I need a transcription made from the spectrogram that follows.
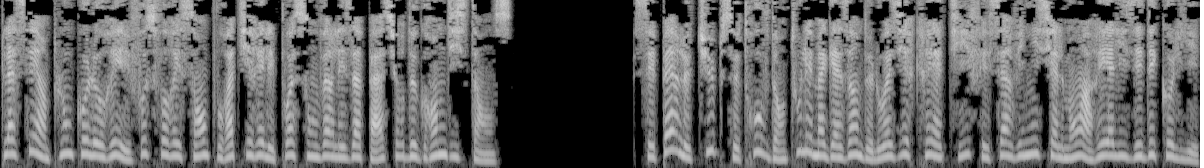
placez un plomb coloré et phosphorescent pour attirer les poissons vers les appâts sur de grandes distances. Ces perles tubes se trouvent dans tous les magasins de loisirs créatifs et servent initialement à réaliser des colliers.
